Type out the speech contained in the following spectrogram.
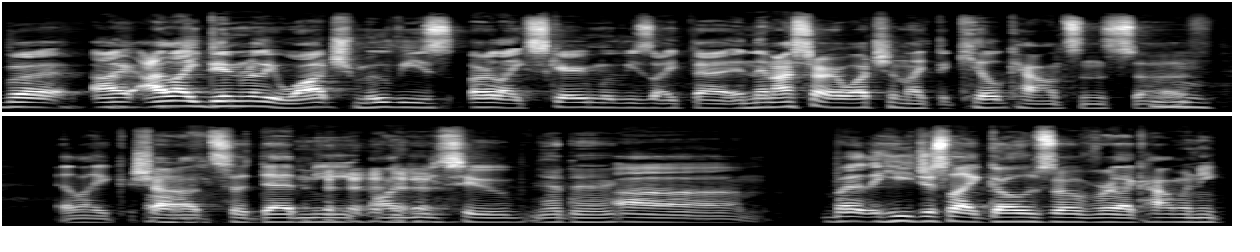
but I I like didn't really watch movies or like scary movies like that, and then I started watching like the kill counts and stuff. Mm-hmm. And like shout out to Dead Meat on YouTube. Yeah, dig. Um, but he just like goes over like how many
